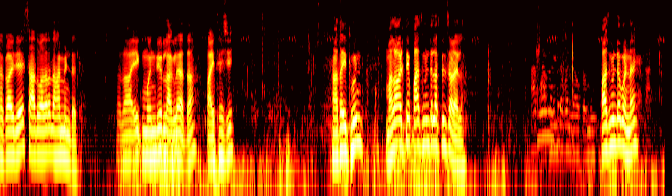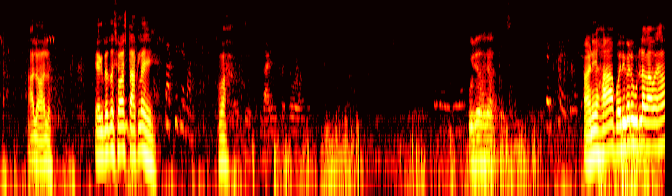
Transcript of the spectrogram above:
सकाळचे सात वाजता दहा मिनिटात त्याला एक मंदिर लागलंय आता पायथ्याशी. आता इथून मला वाटते पाच मिनिटं लागतील चढायला. पाच मिनिटं पण नाही? आलो आलो. एकदाचा श्वास टाकला हे. वा पूजा झाली आताच आणि हा पलीकडे कुठला गाव आहे हा?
